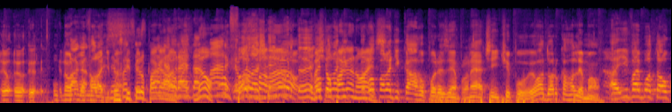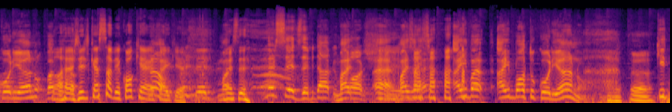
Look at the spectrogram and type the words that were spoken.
Eu, eu, eu- O não, não vou falar nós. de O Depois escriteiro vocês paga nós. Não, pode Eu acho que é falar. importante. Vai Eu ter falar paga de, eu nós. vou falar de carro, por exemplo, né? Assim, tipo, eu adoro carro alemão. Aí vai botar o coreano, vai Não, botar... A gente quer saber qual que é, Não, Kaique. Mercedes. Mercedes, BMW, Mas, Porsche. é, mas aí, aí, vai, aí bota o coreano que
